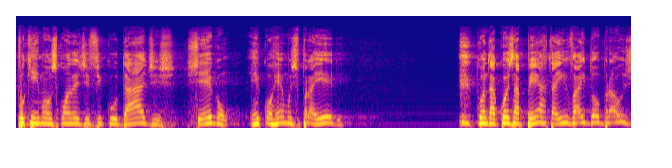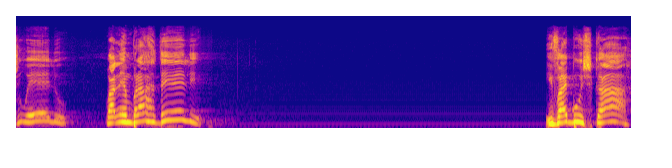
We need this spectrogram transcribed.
Porque, irmãos, quando as dificuldades chegam, recorremos para Ele. Quando a coisa aperta, aí vai dobrar o joelho, vai lembrar dele. E vai buscar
